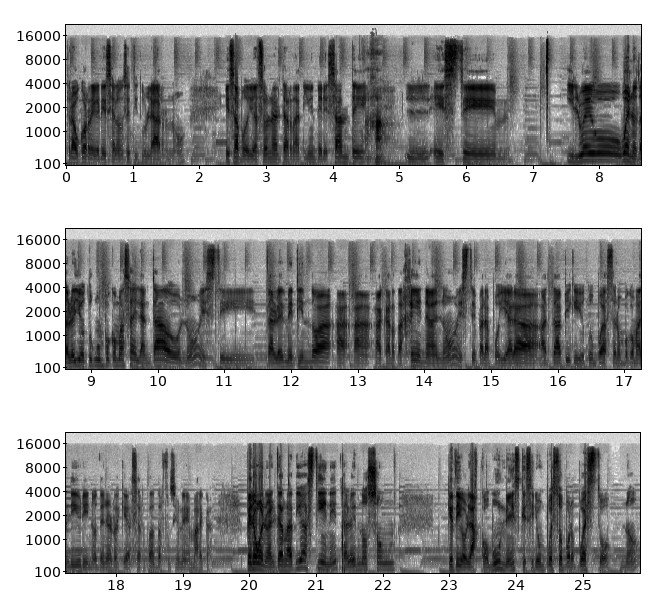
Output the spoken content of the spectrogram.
Trauco regrese al once titular, ¿no? Esa podría ser una alternativa interesante. Este. Y luego, bueno, tal vez yo tuve un poco más adelantado, ¿no? Este, tal vez metiendo a, Cartagena, ¿no? Este, para apoyar a, Tapi, que YouTube pueda estar un poco más libre y no tener que hacer tantas fusiones de marca. Pero bueno, alternativas tiene, tal vez no son, ¿qué te digo? Las comunes, que sería un puesto por puesto, ¿no?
